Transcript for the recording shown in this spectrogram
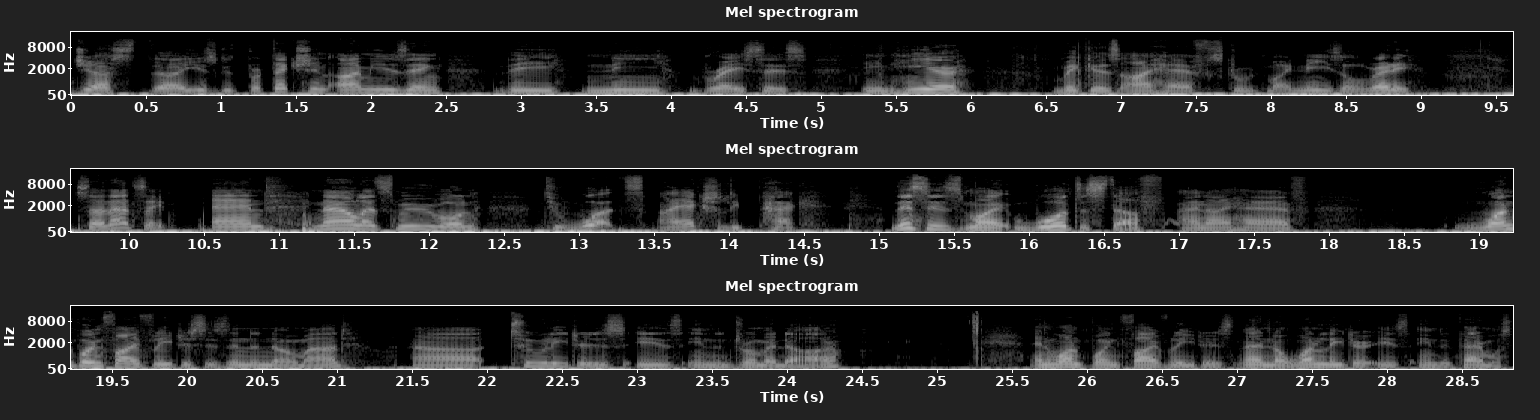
Just uh, use good protection. I'm using the knee braces in here because I have screwed my knees already. So that's it. And now let's move on to what I actually pack. This is my water stuff and I have 1.5 liters is in the Nomad uh, 2 liters is in the dromedar and 1.5 liters uh, no 1 liter is in the thermos.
